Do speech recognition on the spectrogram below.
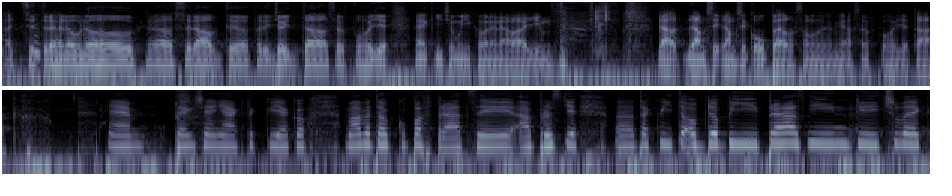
Ať si trhnou nohou, já si dám tyjo, tady jointa, jsem v pohodě. Ne, k ničemu nikoho nenávádím. Dá, dám, si, dám si koupel, samozřejmě, já jsem v pohodě, tak. Ne, takže nějak takový jako máme to kupa v práci a prostě uh, takový to období prázdnin, kdy člověk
